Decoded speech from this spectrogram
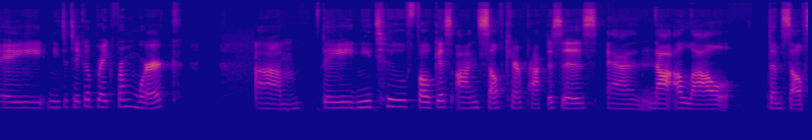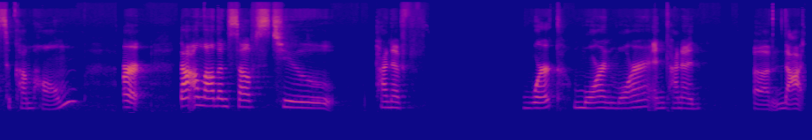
they need to take a break from work. Um, they need to focus on self care practices and not allow themselves to come home or not allow themselves to kind of work more and more and kind of um, not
